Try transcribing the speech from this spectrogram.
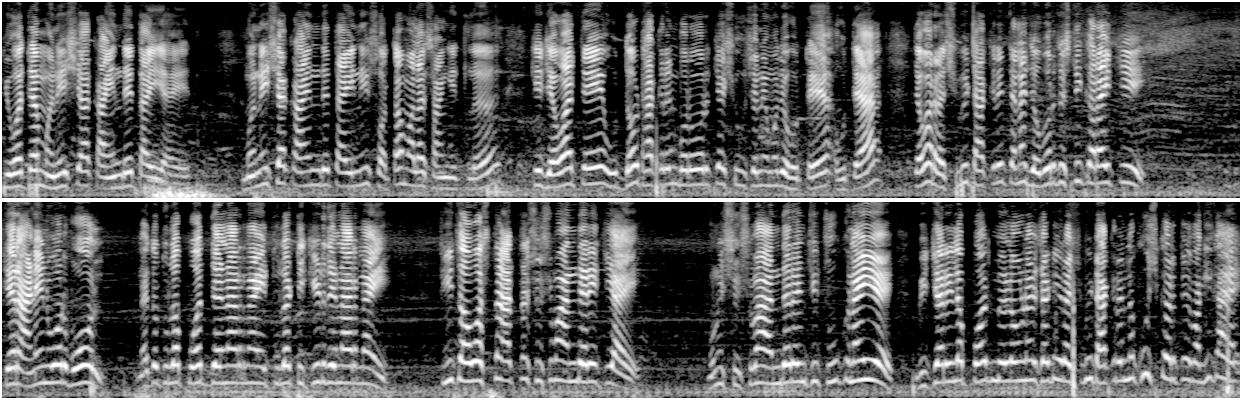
किंवा त्या मनीषा कायंदेताई आहेत मनीषा कायंदेताईंनी स्वतः मला सांगितलं की जेव्हा ते उद्धव ठाकरेंबरोबरच्या शिवसेनेमध्ये होते होत्या तेव्हा रश्मी ठाकरे त्यांना जबरदस्ती करायची. ते राणेंवर बोल नाही तर तुला पद देणार नाही तुला तिकीट देणार नाही. तीच अवस्था आता सुषमा अंधेरेची आहे. म्हणून सुषमा अंधेरेंची चूक नाही आहे बिचारीला पद मिळवण्यासाठी रश्मी ठाकरेंना खुश करते बाकी काय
